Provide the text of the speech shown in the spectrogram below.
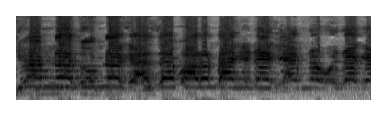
কেমনে তোমরা গেছে? মরণ ভাগিনে কেমনে উঠে গেছো।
